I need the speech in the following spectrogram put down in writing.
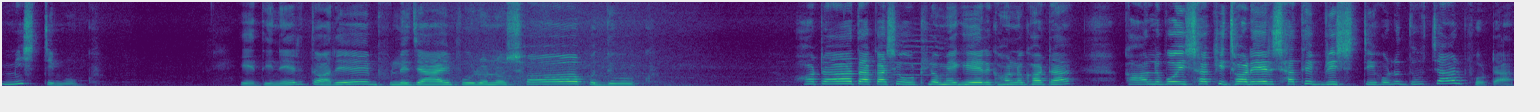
মিষ্টি মুখ। এদিনের তরে ভুলে যায় পুরনো সব দুঃখ। হঠাৎ আকাশে উঠল মেঘের ঘন ঘটা। কাল বৈশাখী ঝড়ের সাথে বৃষ্টি হলো দু চার ফোঁটা।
